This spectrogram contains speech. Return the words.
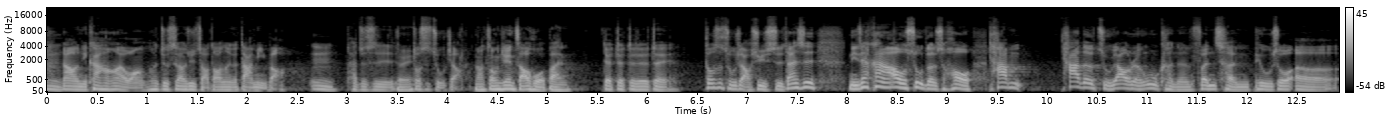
嗯、然后你看《航海王》，他就是要去找到那个大秘宝，嗯，他就是都是主角，然后中间找伙伴，对对对对对。都是主角叙事，但是你在看奥数的时候，他他的主要人物可能分成，譬如说，呃，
